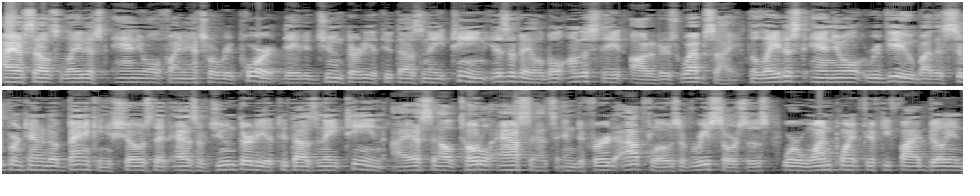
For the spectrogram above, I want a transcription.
ISL's latest annual financial report, dated June 30, 2018, is available on the state auditor's website. The latest annual review by the Superintendent of Banking shows that as of June 30, 2018, ISL total assets and deferred outflows of resources were $1.55 billion,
